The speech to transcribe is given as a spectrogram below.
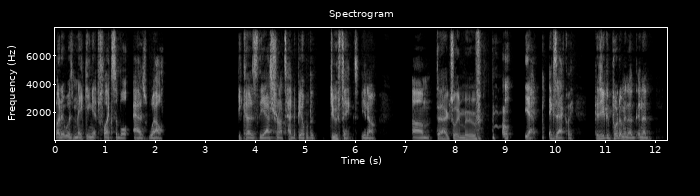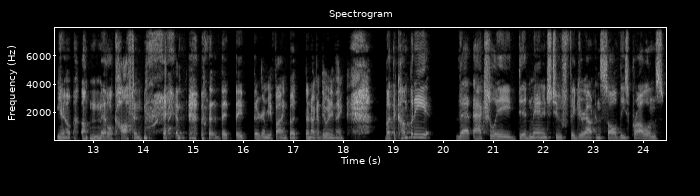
but it was making it flexible as well because the astronauts had to be able to do things, you know. Um, To actually move. yeah, exactly. Because you could put them in a in a you know a metal coffin, and they they they're going to be fine, but they're not going to do anything. But the company that actually did manage to figure out and solve these problems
